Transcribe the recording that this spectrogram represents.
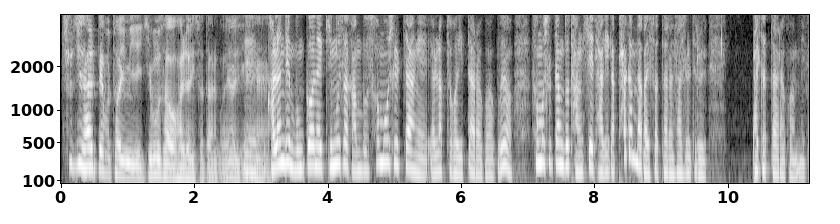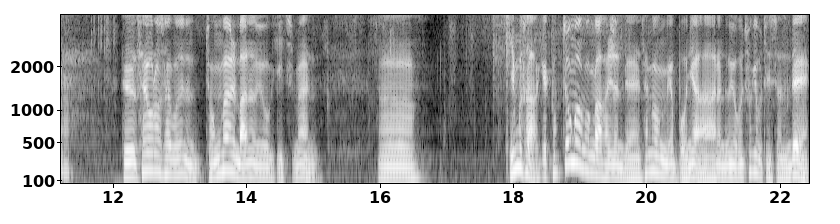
추진할 때부터 이미 기무사와 관련이 있었다는 거예요, 이게. 네, 그 관련된 문건에 기무사 간부 서모 실장의 연락처가 있다라고 하고요. 서모 실장도 당시에 자기가 파견 나가 있었다는 사실들을 밝혔다라고 합니다. 그 세월호 사고는 정말 많은 의혹이 있지만 어 기무사 그러니까 국정원과 관련된 상관관계가 뭐냐 하는 의혹은 초기부터 있었는데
